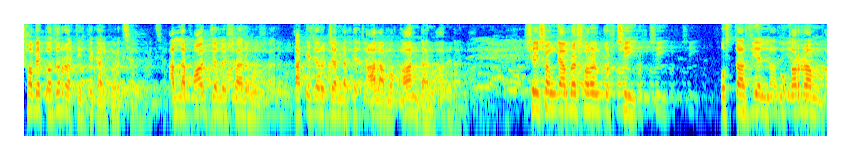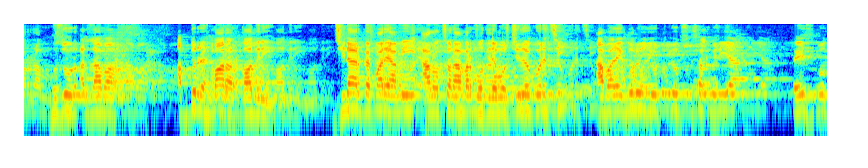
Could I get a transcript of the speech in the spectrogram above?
সবে কদর রাতে ইন্তেকাল করেছেন। আল্লাহ পাক জাল্লা শাহরুহ তাকে যেন জান্নাতের আলা মকান দান করেন। সেই সঙ্গে আমরা স্মরণ করছি ওস্তাজিয়াল মুকররম হুজুর আল্লামা আব্দুর রহমান আল কাদরি জিনার ব্যাপারে আমি আলোচনা আমার মদিনা মসজিদেও করেছি। আবার এগুলো ইউটিউব সোশ্যাল মিডিয়া ফেসবুক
